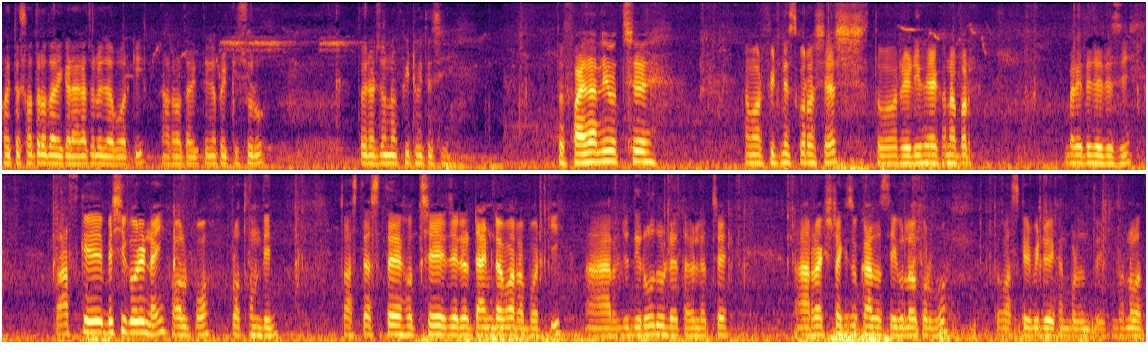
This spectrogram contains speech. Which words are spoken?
হয়তো সতেরো তারিখে ঢাকা চলে যাব আর কি। আঠারো তারিখ থেকে প্র্যাকটিস শুরু। তো এটার জন্য ফিট হইতেছি। তো ফাইনালি হচ্ছে আমার ফিটনেস করা শেষ। তো রেডি হয়ে এখন আবার বাড়িতে যাইতেছি। তো আজকে বেশি করে নাই, অল্প প্রথম দিন। তো আস্তে আস্তে হচ্ছে যেটা টাইমটা বাড়াবো আর কি। আর যদি রোদ উঠে তাহলে হচ্ছে আরও এক্সট্রা কিছু কাজ আছে এগুলো করব। তো আজকের ভিডিও এখান পর্যন্তই। ধন্যবাদ।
